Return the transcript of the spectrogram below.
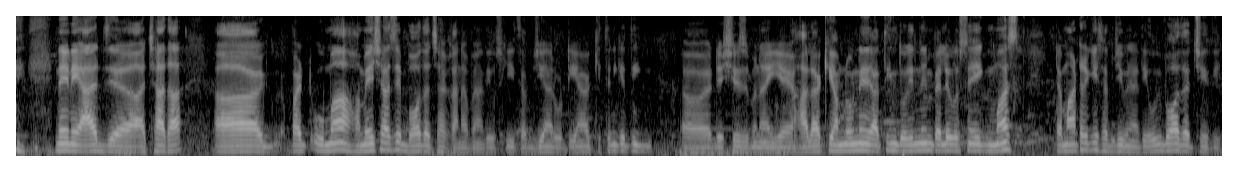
नहीं नहीं आज अच्छा था। बट उमा हमेशा से बहुत अच्छा खाना बनाती उसकी सब्ज़ियाँ रोटियाँ कितनी कितनी डिशेस बनाई है। हालाँकि हम लोग ने आई थिंक दो तीन दिन पहले उसने एक मस्त टमाटर की सब्ज़ी बनाई थी वो भी बहुत अच्छी थी।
